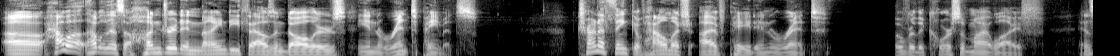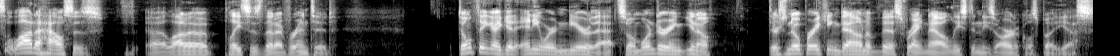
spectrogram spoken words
Uh, how about how about this? hundred and ninety thousand dollars in rent payments. I'm trying to think of how much I've paid in rent over the course of my life, and it's a lot of houses, a lot of places that I've rented. Don't think I get anywhere near that. So I'm wondering, you know, there's no breaking down of this right now, at least in these articles. But yes,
